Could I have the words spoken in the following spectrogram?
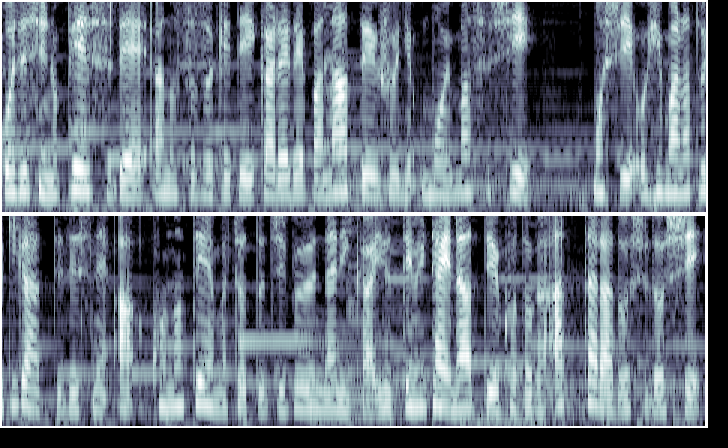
ご自身のペースであの続けていかれればなというふうに思いますしもしお暇な時があってですねあこのテーマちょっと自分何か言ってみたいなっていうことがあったらどしどし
